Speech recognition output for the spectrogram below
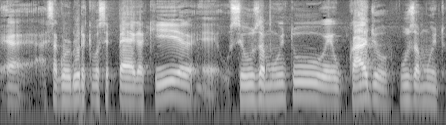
é essa gordura que você pega aqui, é- você usa muito, é, o cardio usa muito.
